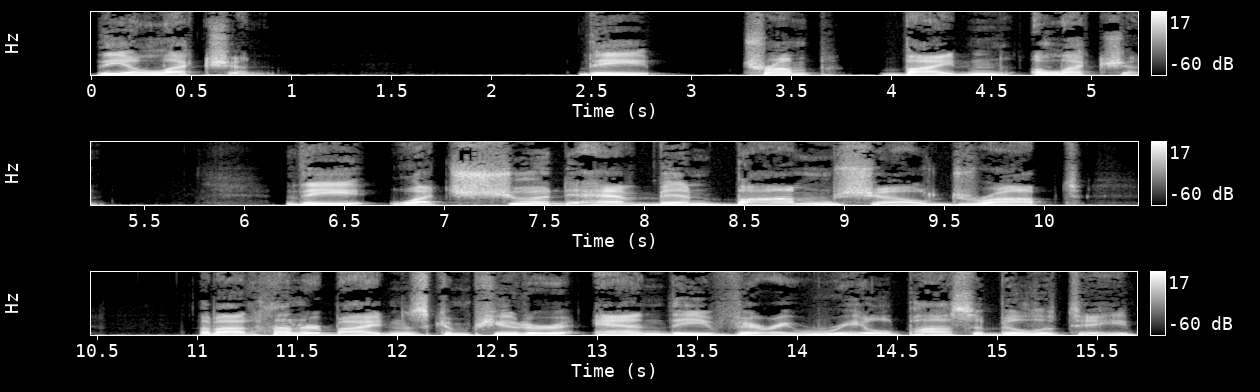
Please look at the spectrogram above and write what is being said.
the election, the Trump Biden election, the what should have been bombshell dropped about Hunter Biden's computer and the very real possibility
